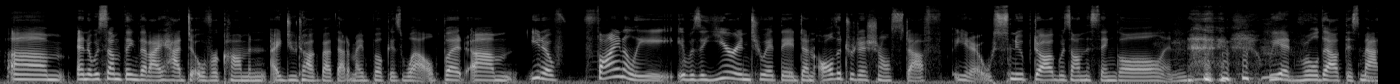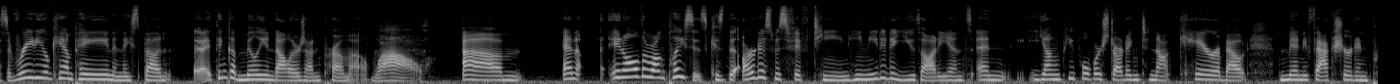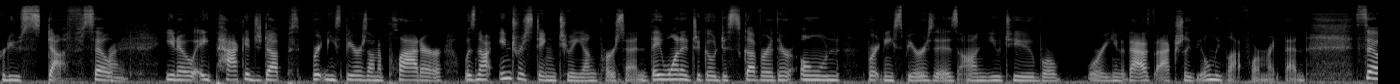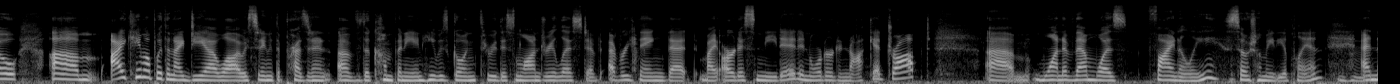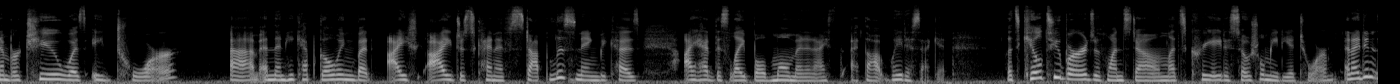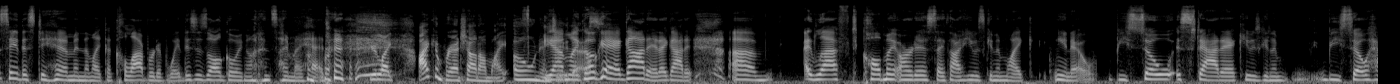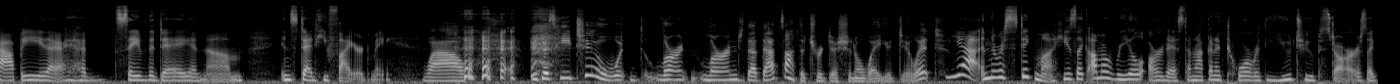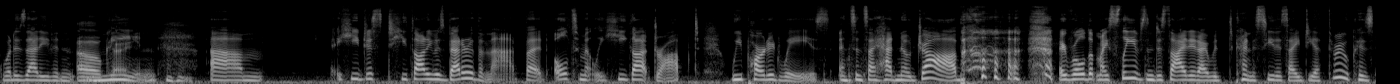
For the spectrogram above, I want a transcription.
Um, and it was something that I had to overcome, and I do talk about that in my book as well. But um, you know, finally, it was a year into it. They had done all the traditional stuff. You know, Snoop Dogg was on the single, and we had rolled out this massive radio campaign, and they spent, I think, a million dollars on promo Wow. um, and in all the wrong places because the artist was 15 he needed a youth audience and young people were starting to not care about manufactured and produced stuff so Right. you know a packaged up britney spears on a platter was not interesting to a young person they wanted to go discover their own britney spearses on youtube or or you know that was actually the only platform right then. So um, i came up with an idea while i was sitting with the president of the company and he was going through this laundry list of everything that my artists needed in order to not get dropped. Um, one of them was finally social media plan. And number two was a tour. Um, and then he kept going, but I, I just kind of stopped listening because I had this light bulb moment, and I, I thought, wait a second, let's kill two birds with one stone. Let's create a social media tour. And I didn't say this to him in like a collaborative way. This is all going on inside my head. You're like, I can branch out on my own and yeah, I'm like, this. okay, I got it, I got it. Um, I left, called my artist. I thought he was gonna like, you know, be so ecstatic. He was gonna be so happy that I had saved the day, and um, instead he fired me. Wow. because he too would learn learned that that's not the traditional way you do it. Yeah, and there was stigma. He's like, I'm a real artist. I'm not going to tour with YouTube stars. Like, what does that even Okay. mean? Um, he just he thought he was better than that, but ultimately he got dropped. We parted ways, and since I had no job, I rolled up my sleeves and decided I would kind of see this idea through because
